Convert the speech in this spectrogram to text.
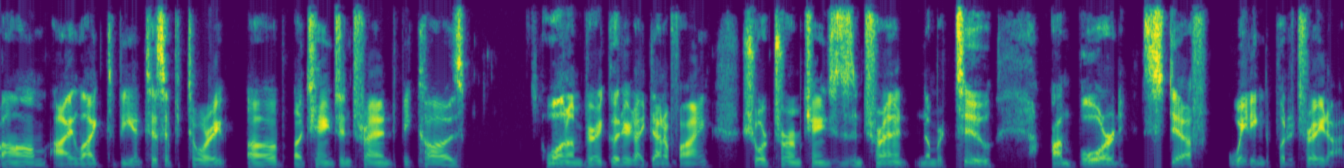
Um, I like to be anticipatory of a change in trend because one, I'm very good at identifying short term changes in trend. Number two, I'm bored, stiff, waiting to put a trade on.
